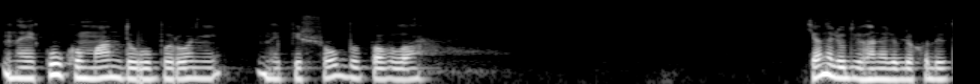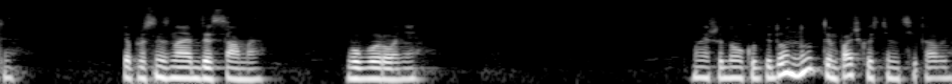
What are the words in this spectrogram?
На яку команду в обороні не пішов би Павло? Я на Людвіга не люблю ходити. Я просто не знаю, де саме в обороні. Маєш одного Купідон, ну, тим пач костюм цікавий.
